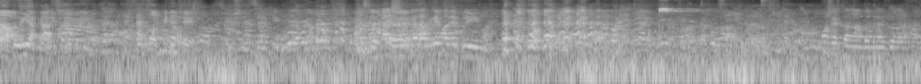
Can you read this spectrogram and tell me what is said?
La palla. io a cazzo. Colpi di tempo. Si è messo nella prima di prima. Mo si sta andando a mezzo della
